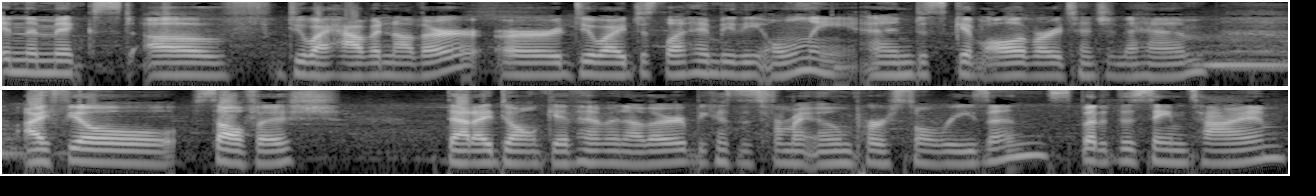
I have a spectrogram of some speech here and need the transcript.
in the mix of do I have another or do I just let him be the only and just give all of our attention to him? I feel selfish that I don't give him another because it's for my own personal reasons, but at the same time,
